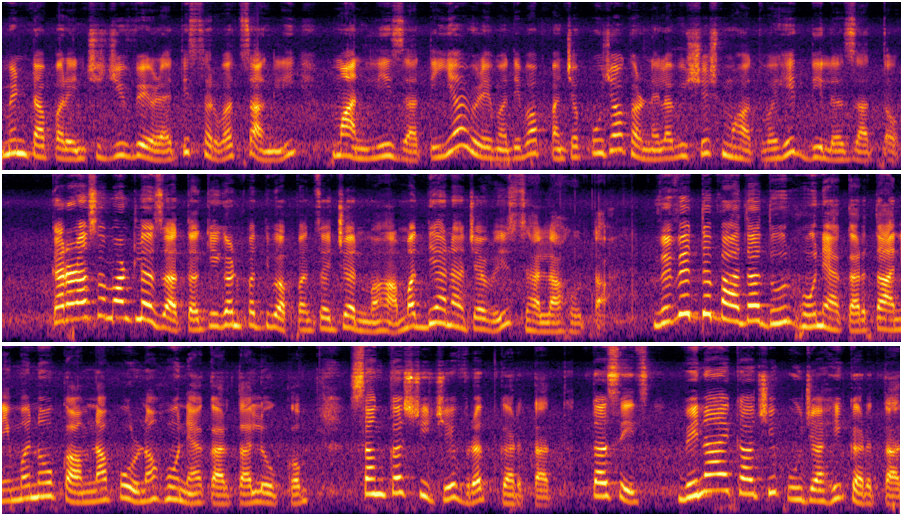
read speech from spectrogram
मिनिटापर्यंतची जी वेळ आहे ती सर्वात चांगली मानली जाते. या वेळेमध्ये बाप्पांच्या पूजा करण्याला विशेष महत्त्व हे दिलं जातं. कारण असं म्हटलं जातं की गणपती बाप्पांचा जन्म हा मध्याह्नाच्या वेळेस झाला होता. विविध बाधा दूर होण्याकरता आणि मनोकामना पूर्ण होण्याकरता लोक संकष्टीचे व्रत करतात. तसेच विनायकाची पूजाही करतात.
